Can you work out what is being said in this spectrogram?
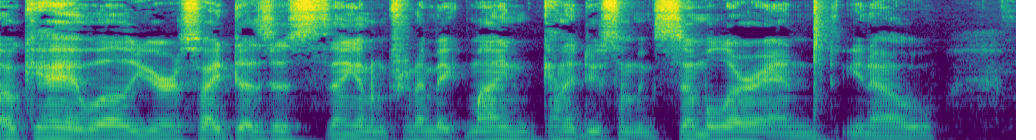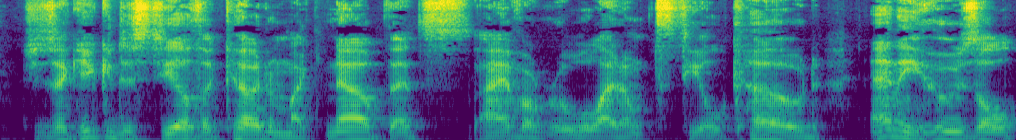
"Okay, well, your site does this thing, and I'm trying to make mine kind of do something similar, and you know." She's like, you could just steal the code. I'm like, nope, that's I have a rule. I don't steal code. Any hoozle.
